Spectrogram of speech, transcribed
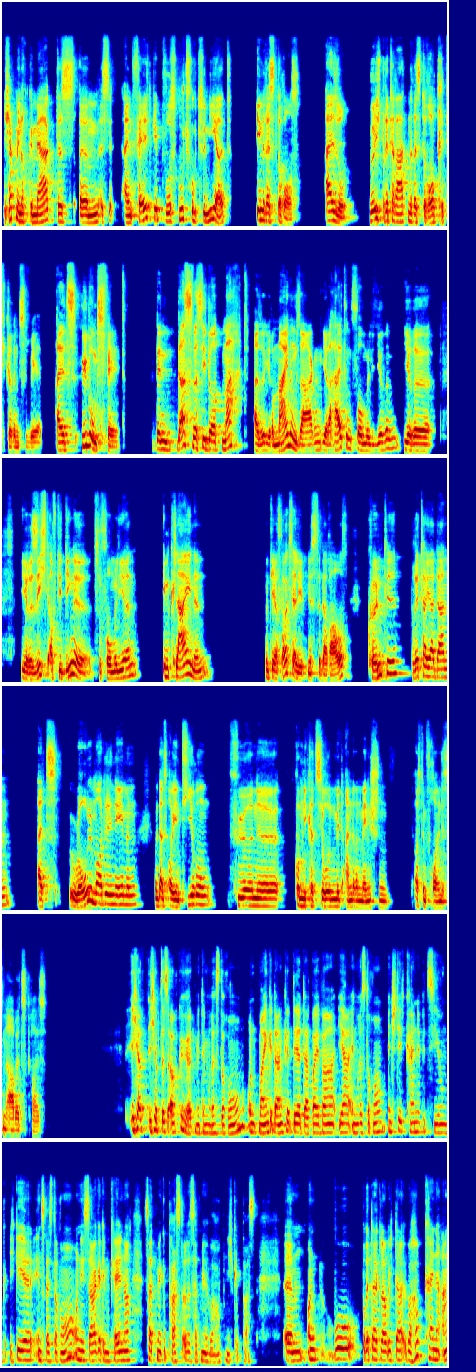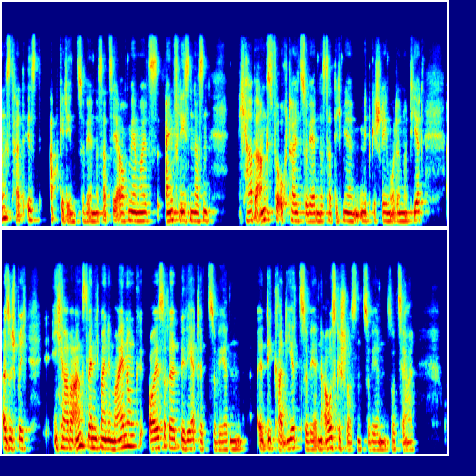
Ich habe mir noch gemerkt, dass ähm, es ein Feld gibt, wo es gut funktioniert in Restaurants. Also würde ich Britta raten, Restaurantkritikerin zu werden, als Übungsfeld. Denn das, was sie dort macht, also ihre Meinung sagen, ihre Haltung formulieren, ihre, ihre Sicht auf die Dinge zu formulieren, im Kleinen und die Erfolgserlebnisse daraus, könnte Britta ja dann als Role Model nehmen und als Orientierung für eine Kommunikation mit anderen Menschen aus dem Freundes- und Arbeitskreis. Ich habe ich hab das auch gehört mit dem Restaurant und mein Gedanke, der dabei war, ja, im Restaurant entsteht keine Beziehung. Ich gehe ins Restaurant und ich sage dem Kellner, es hat mir gepasst oder es hat mir überhaupt nicht gepasst. Ähm, und wo Britta, glaube ich, da überhaupt keine Angst hat, ist abgelehnt zu werden. Das hat sie ja auch mehrmals einfließen lassen. Ich habe Angst, verurteilt zu werden. Das hatte ich mir mitgeschrieben oder notiert. Also sprich, ich habe Angst, wenn ich meine Meinung äußere, bewertet zu werden, degradiert zu werden, ausgeschlossen zu werden sozial.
